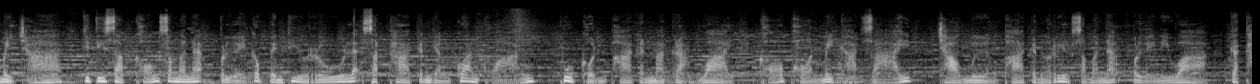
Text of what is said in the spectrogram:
ไม่ช้ากิติศัพท์ของสมณะเปลื่อยก็เป็นที่รู้และศรัทธากันอย่างกว้างขวาง ผู้คนพากันมากราบไหว้ ขอพรไม่ขาดสาย ชาวเมืองพากันเรียกสมณะเปลื่อยนี้ว่ากระท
